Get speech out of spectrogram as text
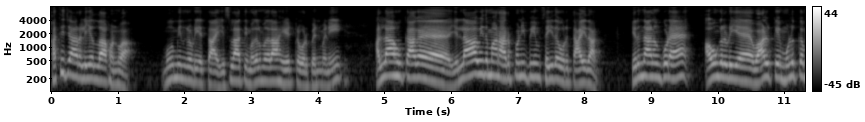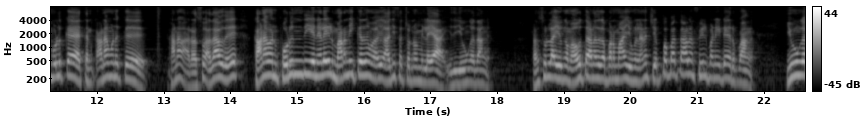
ஹத்திஜார் அலி அல்லாஹன்வா மூமின்களுடைய தாய் இஸ்லாத்தை முதல் முதலாக ஏற்ற ஒரு பெண்மணி அல்லாஹுக்காக எல்லா விதமான அர்ப்பணிப்பையும் செய்த ஒரு தாய் தான் இருந்தாலும் கூட அவங்களுடைய வாழ்க்கை முழுக்க முழுக்க தன் கணவனுக்கு கண ரசு அதாவது கணவன் பொருந்திய நிலையில் மரணிக்கிறதும் அஜிச சொன்னோம் இல்லையா? இது இவங்க தாங்க. ரசுல்லா இவங்க மவுத்தானதுக்கப்புறமா இவங்க நினச்சி எப்போ பார்த்தாலும் ஃபீல் பண்ணிகிட்டே இருப்பாங்க. இவங்க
